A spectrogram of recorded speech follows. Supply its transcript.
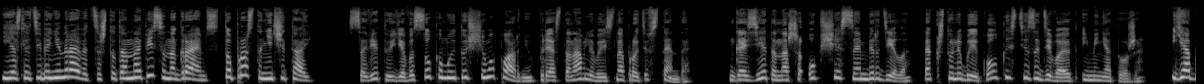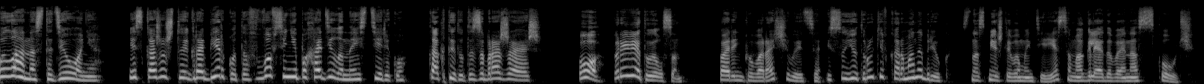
«Если тебе не нравится, что там написано, Граймс, то просто не читай», Советую я высокому и тощему парню, приостанавливаясь напротив стенда. Газета — наше общее с Эмбер дело, так что любые колкости задевают и меня тоже. «Я была на стадионе, и скажу, что игра Беркутов вовсе не походила на истерику, как ты тут изображаешь». «О, привет, Уилсон!» Парень поворачивается и сует руки в карманы брюк, с насмешливым интересом оглядывая нас с коуч.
